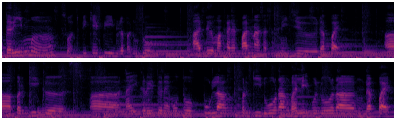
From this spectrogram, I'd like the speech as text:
terima sewaktu PKP dulu dapat duduk ada makanan panas atas meja dapat uh, pergi ke uh, naik kereta naik motor pulang pergi dua orang balik pun dua orang dapat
